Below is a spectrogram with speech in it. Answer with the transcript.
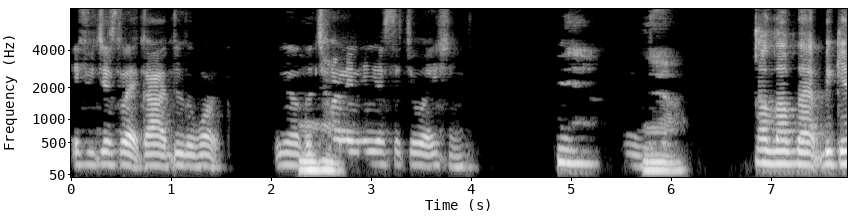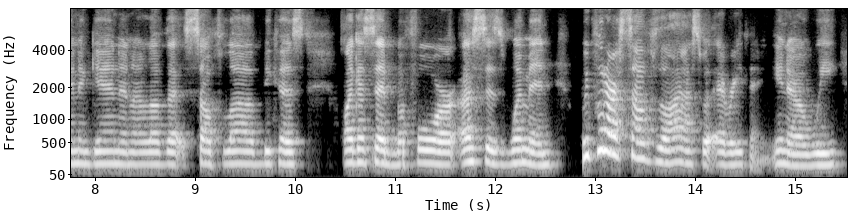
if you just let God do the work. You know, the Mhm. turning in your situation. Yeah. Yeah. I love that begin again, and I love that self love because, like I said before, us as women, we put ourselves last with everything. You know, we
